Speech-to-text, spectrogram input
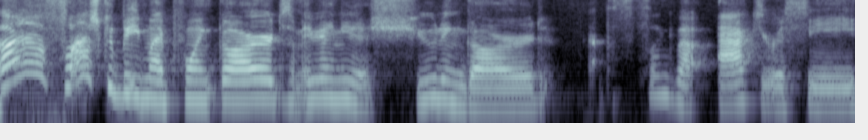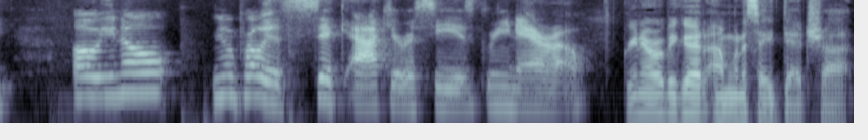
Ah, Flash could be my point guard, so maybe I need a shooting guard. Let's think about accuracy. Oh, you know, you know, probably a sick accuracy is Green Arrow. Green Arrow would be good. I'm gonna say Deadshot.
